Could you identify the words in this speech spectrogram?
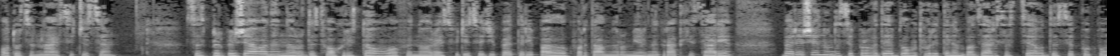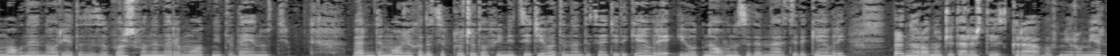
от 18 часа. С приближаване на Рождество Христово в Енория Свети Свети Петър и Павел, квартал Миромир на град Хисария, бе решено да се проведе благотворителен базар с цел да се подпомогне енорията за завършване на ремонтните дейности. Верните можеха да се включат в инициативата на 10 декември и отново на 17 декември пред Народно читалище Искра в Миромир.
